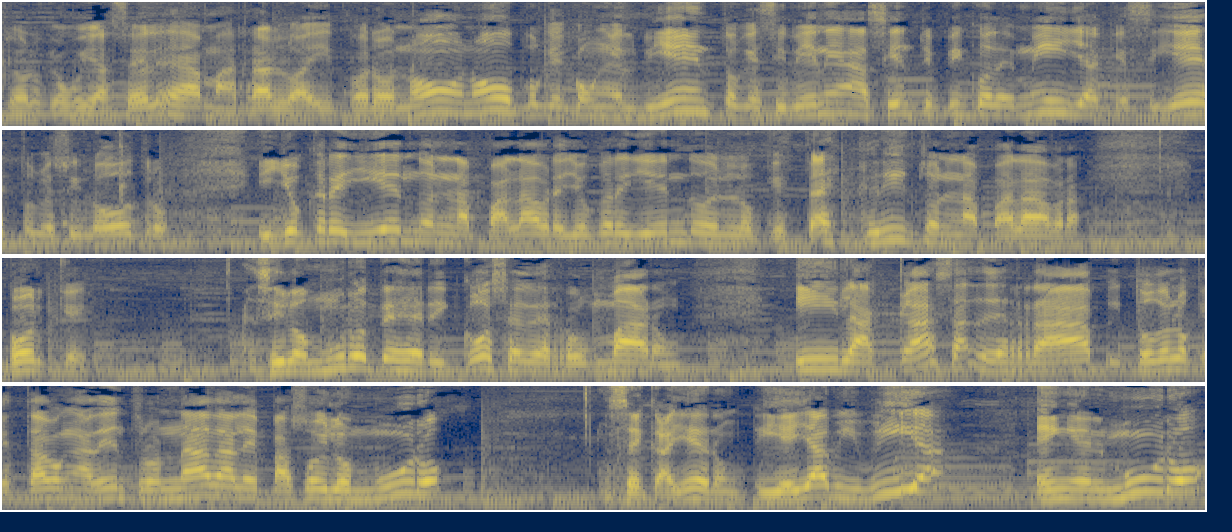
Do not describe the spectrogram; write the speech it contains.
yo lo que voy a hacer es amarrarlo ahí, pero no, no, porque con el viento, que si viene a ciento y pico de millas, que si esto, que si lo otro. Y yo creyendo en la palabra, yo creyendo en lo que está escrito en la palabra. Porque si los muros de Jericó se derrumbaron y la casa de Raab y todo lo que estaban adentro, nada le pasó y los muros se cayeron. Y ella vivía en el muro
